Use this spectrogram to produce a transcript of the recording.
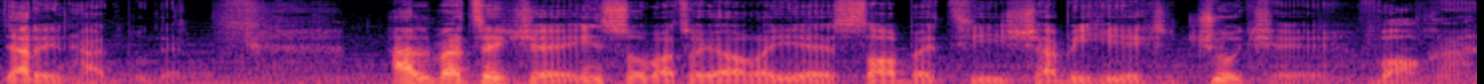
در این حد بوده. البته که این صحبت های آقای ثابتی شبیه یک جوکه واقعا.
